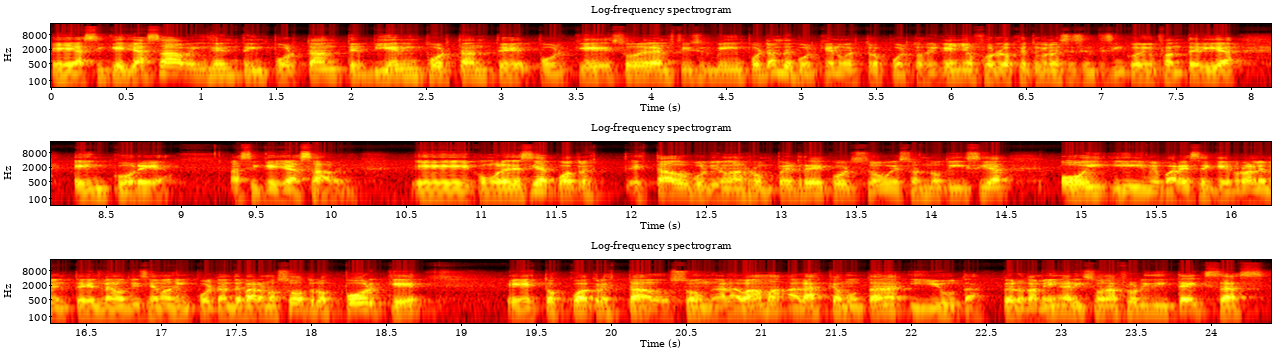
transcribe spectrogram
Eh, así que ya saben, gente, importante, bien importante, ¿por qué eso del armisticio es bien importante? Porque nuestros puertorriqueños fueron los que tuvieron el 65 de infantería en Corea. Así que ya saben. Eh, como les decía, cuatro estados volvieron a romper récords, sobre eso es noticia hoy y me parece que probablemente es la noticia más importante para nosotros porque estos cuatro estados son Alabama, Alaska, Montana y Utah, pero también Arizona, Florida y Texas,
